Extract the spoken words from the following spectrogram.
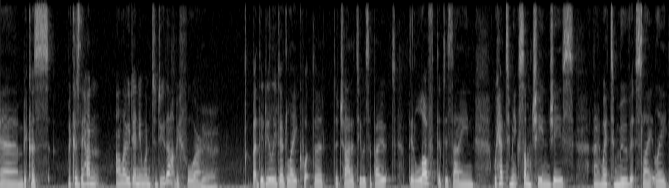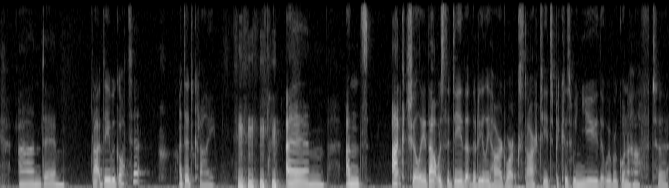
um, because because they hadn't allowed anyone to do that before. Yeah. But they really did like what the, the charity was about. They loved the design. We had to make some changes, and we had to move it slightly. And um, that day we got it. I did cry. um, and actually, that was the day that the really hard work started because we knew that we were going to have to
